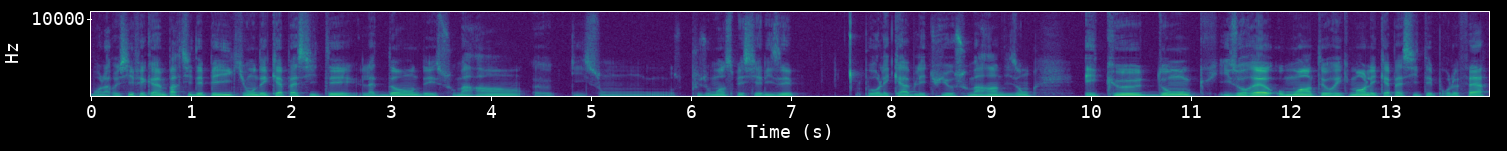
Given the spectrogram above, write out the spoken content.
bon, la Russie fait quand même partie des pays qui ont des capacités là-dedans, des sous-marins qui sont plus ou moins spécialisés pour les câbles et tuyaux sous-marins, disons, et que donc ils auraient au moins théoriquement les capacités pour le faire,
